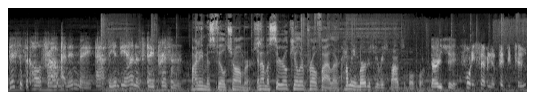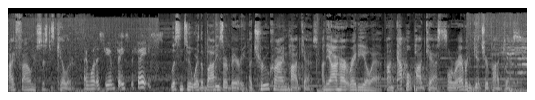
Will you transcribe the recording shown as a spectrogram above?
This is a call from an inmate at the Indiana State Prison. My name is Phil Chalmers, and I'm a serial killer profiler. How many murders are you responsible for? 36. 47 and 52. I found Sister's Killer. I want to see him face to face. Listen to Where the Bodies Are Buried, a true crime podcast on the iHeartRadio app, on Apple Podcasts, or wherever you get your podcasts.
